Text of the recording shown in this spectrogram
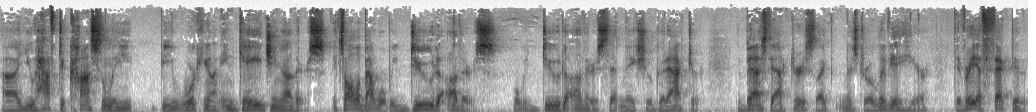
Uh, you have to constantly be working on engaging others. It's all about what we do to others, what we do to others that makes you a good actor. The best actors, like Mr. Olivier here, they're very effective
